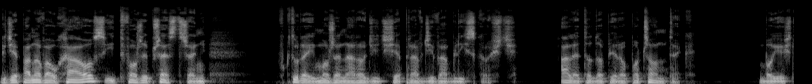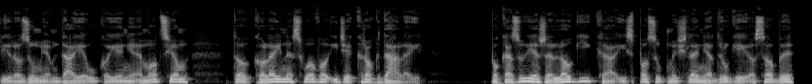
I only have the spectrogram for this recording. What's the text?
gdzie panował chaos i tworzy przestrzeń, w której może narodzić się prawdziwa bliskość. Ale to dopiero początek. Bo jeśli rozumiem daje ukojenie emocjom, to kolejne słowo idzie krok dalej. Pokazuje, że logika i sposób myślenia drugiej osoby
